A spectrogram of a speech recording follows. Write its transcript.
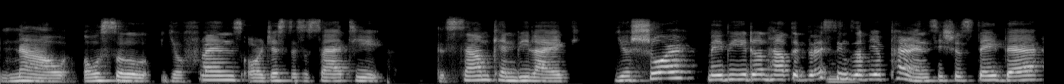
Now, also your friends or just the society, the some can be like, you're sure maybe you don't have the blessings Mm. of your parents. You should stay there,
